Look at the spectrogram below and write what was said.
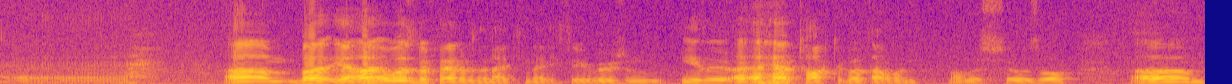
Uh, um, but yeah, I wasn't a fan of the 1993 version either. I, I have talked about that one on this show as well. Um,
